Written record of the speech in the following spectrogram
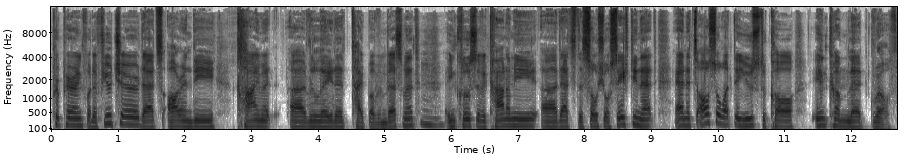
Preparing for the future, that's R&D, climate uh, related type of investment, mm. inclusive economy, uh, that's the social safety net, and it's also what they used to call income led growth.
